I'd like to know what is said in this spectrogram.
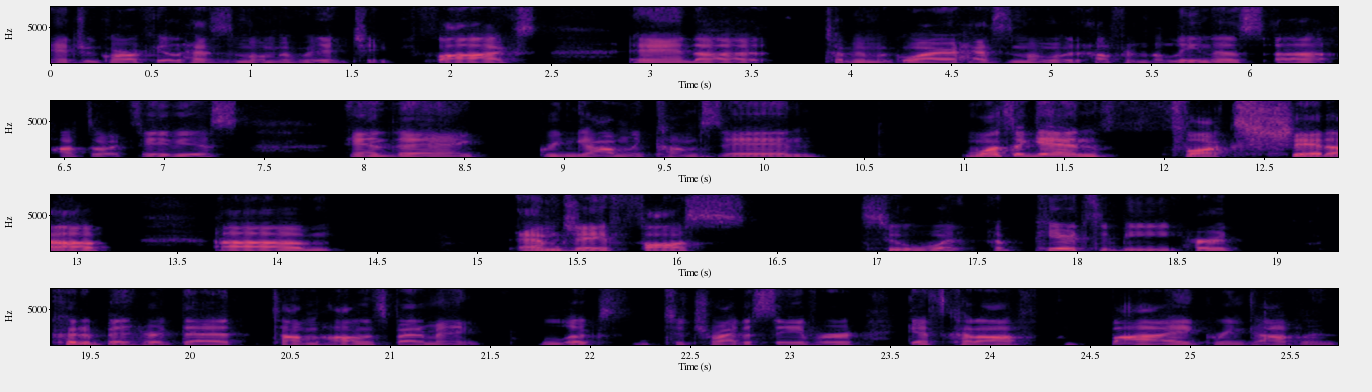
Andrew Garfield has his moment with Jamie Foxx, and uh, Tobey Maguire has his moment with Alfred Molina's uh, Otto Octavius, and then Green Goblin comes in once again, fucks shit up. Um, MJ falls to what appeared to be her could have been her death. Tom Holland Spider Man looks to try to save her, gets cut off by Green Goblin.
